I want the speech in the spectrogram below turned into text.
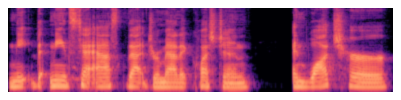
need, that needs to ask that dramatic question and watch her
